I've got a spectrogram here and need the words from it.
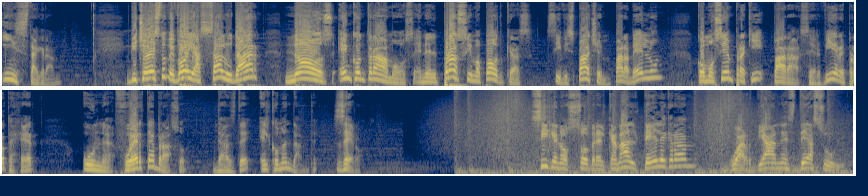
Instagram. Dicho esto, me voy a saludar. Nos encontramos en el próximo podcast. Si dispatchen para Bellum, como siempre aquí para servir y proteger. Un fuerte abrazo desde el comandante Zero. Síguenos sobre el canal Telegram Guardianes de Azul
